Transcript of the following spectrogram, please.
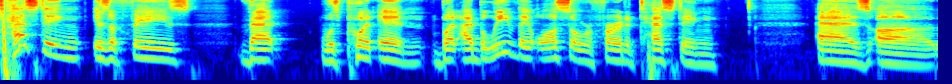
testing is a phase that was put in, but I believe they also refer to testing as uh,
